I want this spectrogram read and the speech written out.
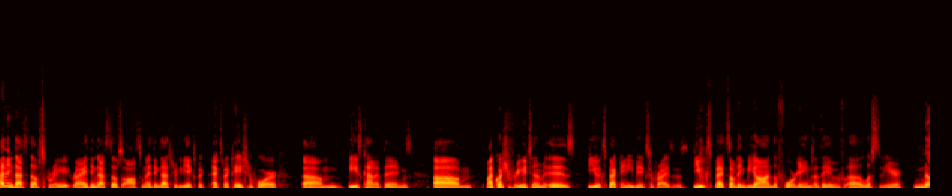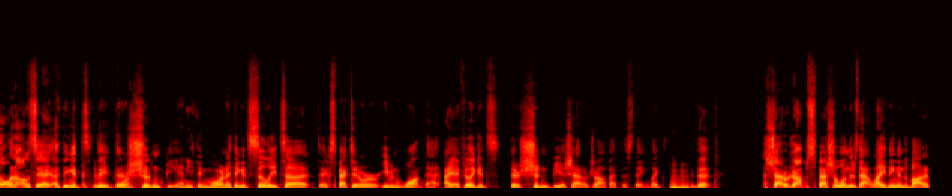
I think that stuff's great, right? I think that stuff's awesome. I think that should be the expect- expectation for um, these kind of things. Um, my question for you, Tim, is: Do you expect any big surprises? Do you expect something beyond the four games that they've uh, listed here? No, and honestly, I, I think it's three, they, there shouldn't be anything more, and I think it's silly to, to expect it or even want that. I, I feel like it's there shouldn't be a shadow drop at this thing. Like Mhm. the a shadow drop is special when there's that lightning in the bottle,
